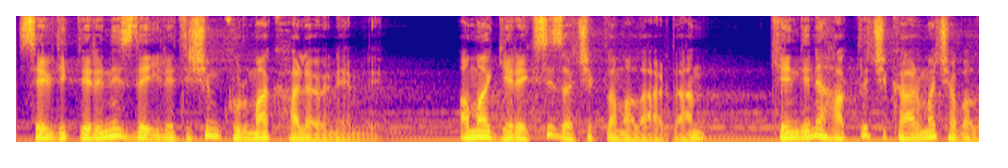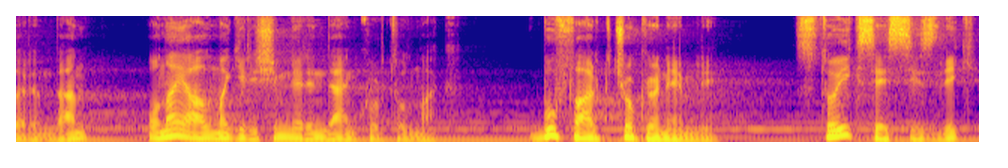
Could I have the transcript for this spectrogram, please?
sevdiklerinizle iletişim kurmak hala önemli. Ama gereksiz açıklamalardan, kendini haklı çıkarma çabalarından, onay alma girişimlerinden kurtulmak. Bu fark çok önemli. Stoik sessizlik,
